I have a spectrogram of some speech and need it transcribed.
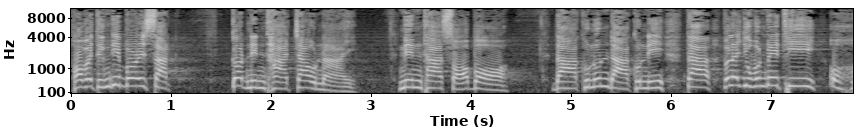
พอไปถึงที่บริษัทก็นินทาเจ้านาย นินทาสอบอ ด่าคนนู้นด่าคนนี้ แต่เวลาอยู่บนเวที โอ้โห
